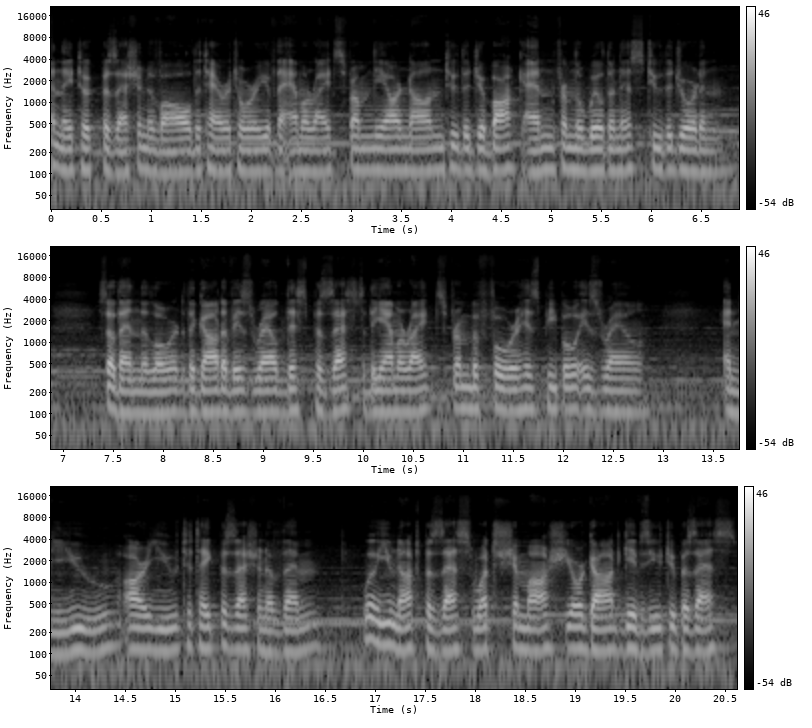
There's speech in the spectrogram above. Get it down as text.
and they took possession of all the territory of the Amorites from the Arnon to the Jabbok, and from the wilderness to the Jordan. So then the Lord, the God of Israel, dispossessed the Amorites from before his people Israel. And you, are you to take possession of them? Will you not possess what Chemosh your God gives you to possess?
